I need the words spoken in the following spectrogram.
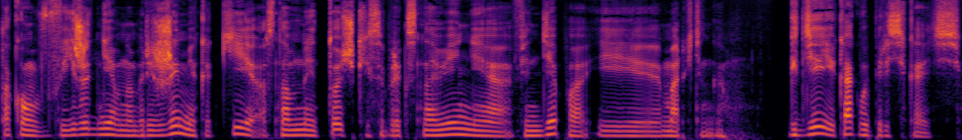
таком в ежедневном режиме какие основные точки соприкосновения финдепа и маркетинга? Где и как вы пересекаетесь?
